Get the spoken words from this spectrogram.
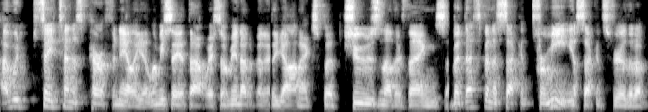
I would say tennis paraphernalia. Let me say it that way. So it may not have been the Yonex, but shoes and other things. But that's been a second, for me, a second sphere that I've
